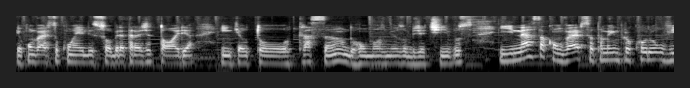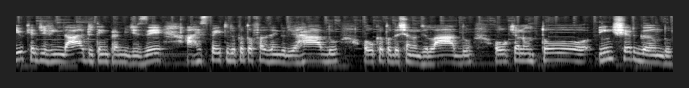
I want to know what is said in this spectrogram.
eu converso com eles sobre a trajetória em que eu tô traçando rumo aos meus objetivos. E nessa conversa eu também procuro ouvir o que a divindade tem para me dizer a respeito do que eu tô fazendo de errado ou que eu tô deixando de lado lado ou que eu não tô enxergando.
